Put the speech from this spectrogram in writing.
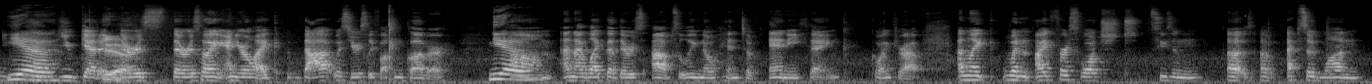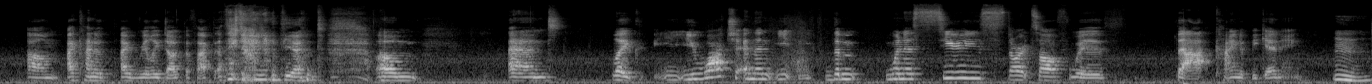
Yeah. you, you get it. Yeah. There is there is something, and you're like that was seriously fucking clever. Yeah. Um, and I like that there's absolutely no hint of anything going throughout. And like when I first watched season uh, uh, episode one, um, I kind of I really dug the fact that they died at the end, um, and like you watch and then y the when a series starts off with that kind of beginning, Mm.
